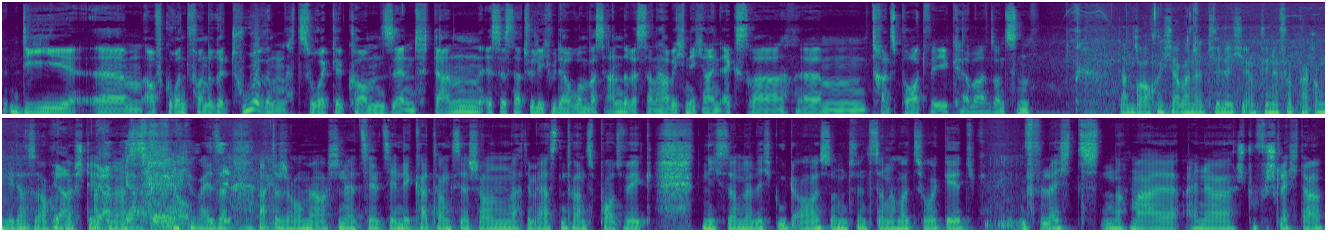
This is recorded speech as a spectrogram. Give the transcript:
die ähm, aufgrund von Retouren zurückgekommen sind, dann ist es natürlich wiederum was anderes. Dann habe ich nicht einen extra ähm, Transportweg. Aber ansonsten Dann brauche ich aber natürlich irgendwie eine Verpackung, die das auch ja, übersteht. Ja, ja, genau. hatte Jerome auch schon erzählt, sehen die Kartons ja schon nach dem ersten Transportweg nicht sonderlich gut aus. Und wenn es dann nochmal zurückgeht, vielleicht nochmal eine Stufe schlechter.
